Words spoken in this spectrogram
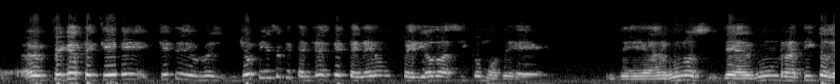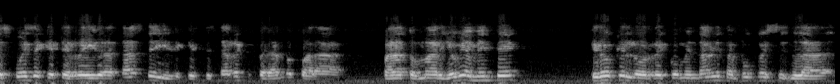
Eh, fíjate que, ¿qué te digo? Pues, yo pienso que tendrías que tener un periodo así como de, de algunos, de algún ratito después de que te rehidrataste y de que te estás recuperando para, para tomar. Y obviamente creo que lo recomendable tampoco es la,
